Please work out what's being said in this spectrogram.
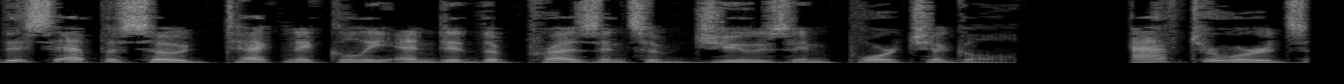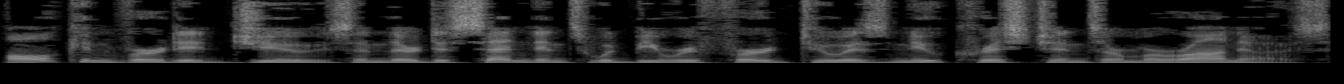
This episode technically ended the presence of Jews in Portugal. Afterwards, all converted Jews and their descendants would be referred to as New Christians or Marranos.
